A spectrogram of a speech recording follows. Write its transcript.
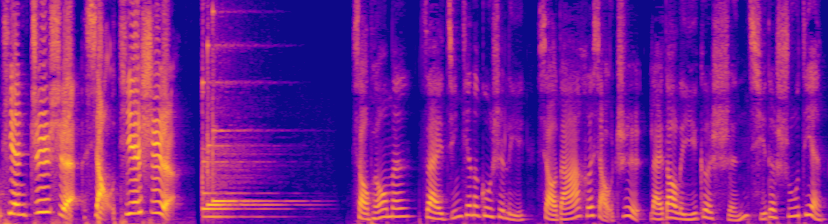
天知识小贴士，小朋友们，在今天的故事里，小达和小智来到了一个神奇的书店，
